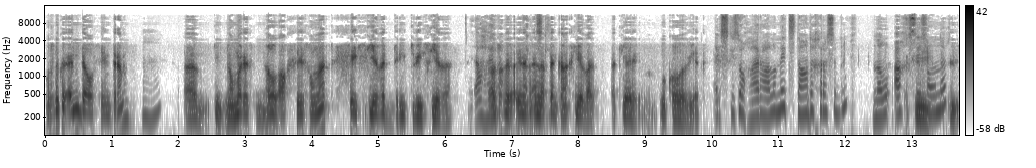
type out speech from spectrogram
Ons het ook 'n inbelsentrum. Mhm. Mm ehm um, die nommer is 08600 67327. Ja, dat is enige inligting kan gee wat wat jy ook al weet. Ekskuus, tog herhaal hom net stadiger asseblief. 08600 Die,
